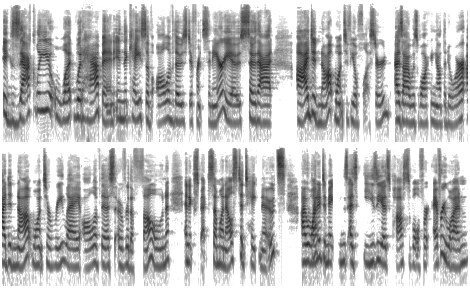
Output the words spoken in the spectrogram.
exactly what would happen in the case of all of those different scenarios so that I did not want to feel flustered as I was walking out the door. I did not want to relay all of this over the phone and expect someone else to take notes. I wanted to make things as easy as possible for everyone.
